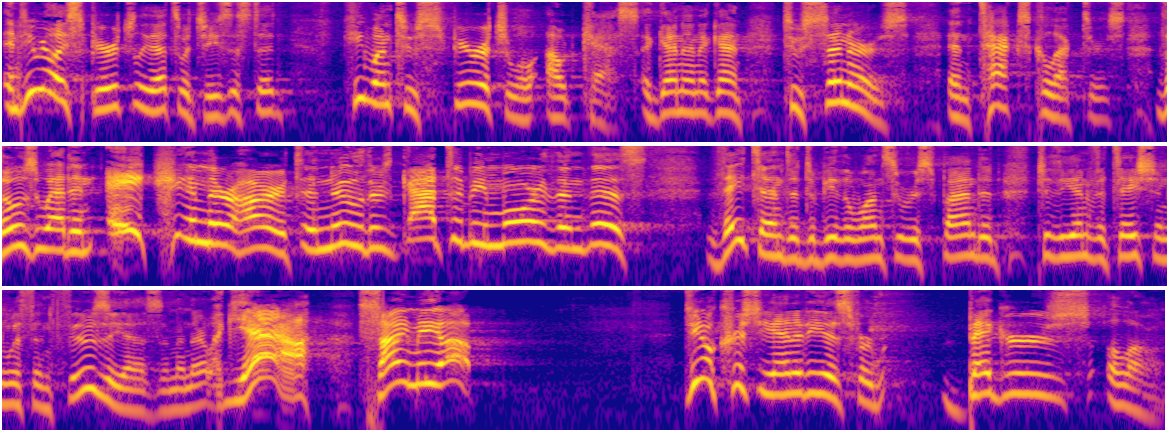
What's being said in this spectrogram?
And do you realize spiritually that's what Jesus did? He went to spiritual outcasts again and again, to sinners and tax collectors, those who had an ache in their heart and knew there's got to be more than this. they tended to be the ones who responded to the invitation with enthusiasm. And they're like, Yeah, sign me up. Do you know Christianity is for beggars alone?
